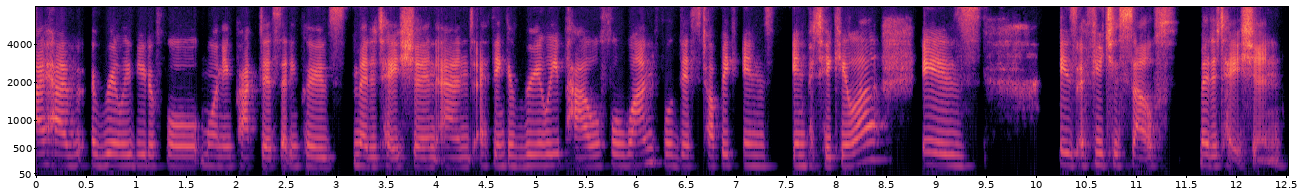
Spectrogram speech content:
I have a really beautiful morning practice that includes meditation. And I think a really powerful one for this topic in, in particular is, is a future self meditation.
